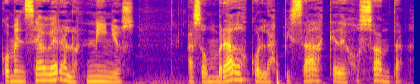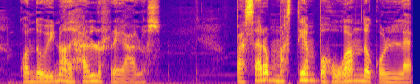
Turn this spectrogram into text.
Comencé a ver a los niños asombrados con las pisadas que dejó Santa cuando vino a dejar los regalos. Pasaron más tiempo jugando con la,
